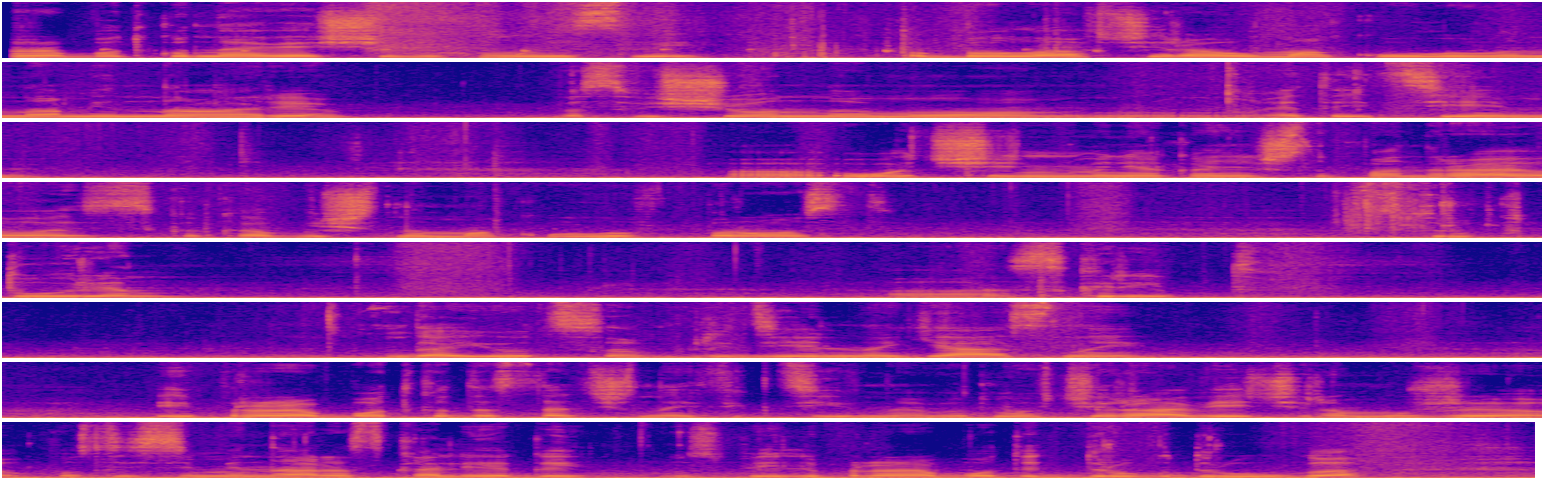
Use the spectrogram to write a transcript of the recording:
проработку навязчивых мыслей. Была вчера у Макулова на минаре, посвященному этой теме. А, очень мне, конечно, понравилось. Как обычно, Макулов прост, структурен, а, скрипт дается предельно ясный и проработка достаточно эффективная. Вот мы вчера вечером уже после семинара с коллегой успели проработать друг друга.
